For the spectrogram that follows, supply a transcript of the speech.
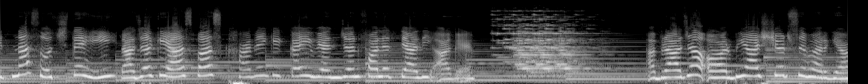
इतना सोचते ही राजा के आसपास खाने के कई व्यंजन, फल इत्यादि आ गए। अब राजा और भी आश्चर्य से भर गया।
